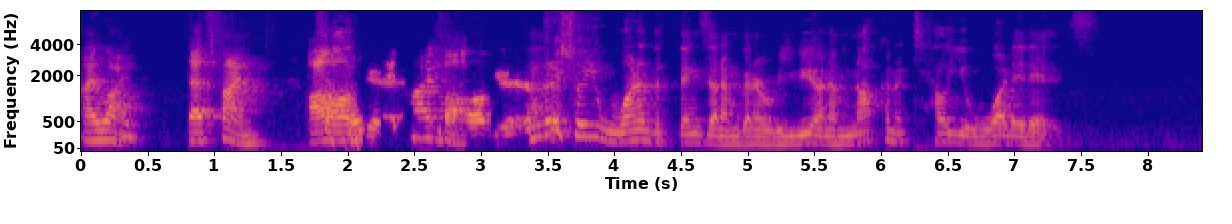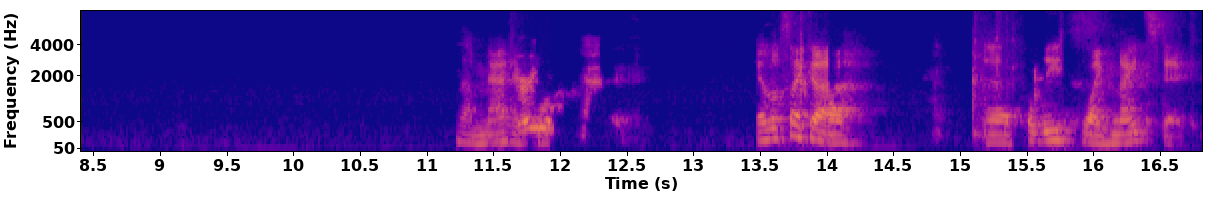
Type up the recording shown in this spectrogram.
I lied. That's fine. all good. my fault. I'm going to show you one of the things that I'm going to review, and I'm not going to tell you what it is. The magic. magic. It looks like a, a police like nightstick.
